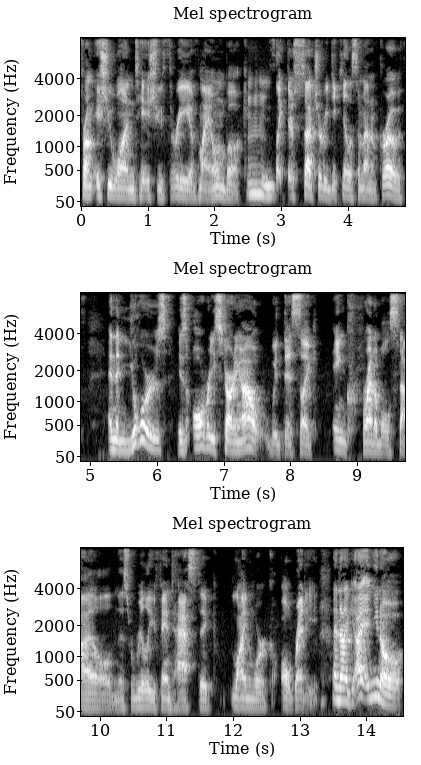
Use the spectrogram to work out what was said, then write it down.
from issue 1 to issue 3 of my own book, Mhm. it's like there's such a ridiculous amount of growth and then yours is already starting out with this like incredible style and this really fantastic line work already. And like I you know,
